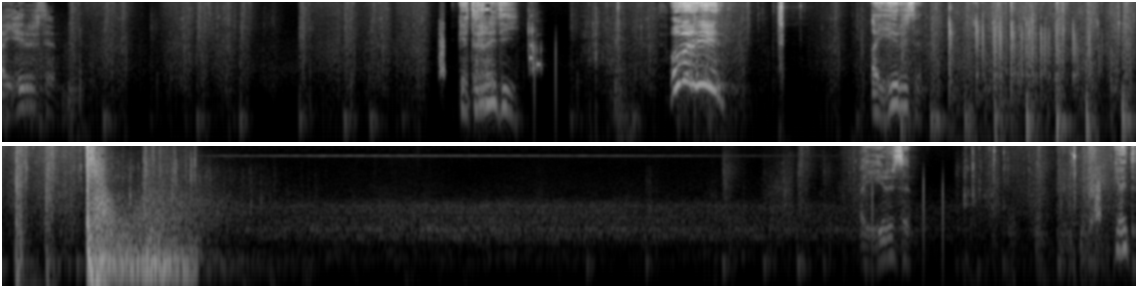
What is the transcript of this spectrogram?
I hear them. Get ready. Over here! I hear them. I hear them. Get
